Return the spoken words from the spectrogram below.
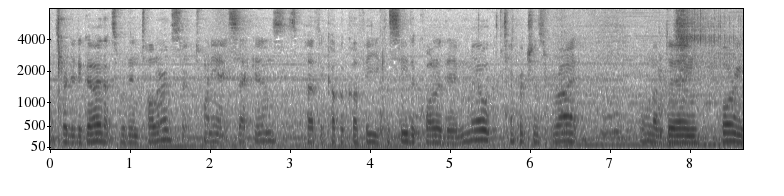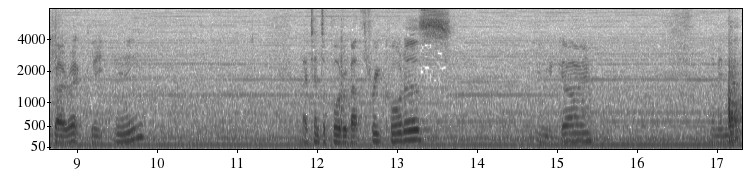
That's ready to go. That's within tolerance. So 28 seconds. It's a perfect cup of coffee. You can see the quality of the milk. Temperature's right all I'm doing, pouring directly in. I tend to pour to about three quarters. Here we go. I mean that.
